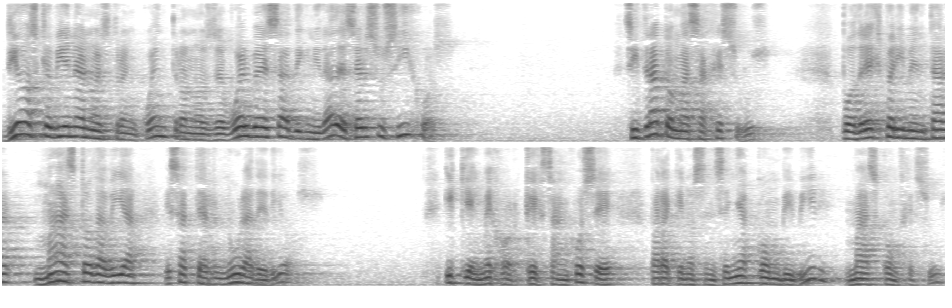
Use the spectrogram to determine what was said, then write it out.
Dios que viene a nuestro encuentro nos devuelve esa dignidad de ser sus hijos. Si trato más a Jesús, podré experimentar más todavía esa ternura de Dios. ¿Y quién mejor que San José para que nos enseñe a convivir más con Jesús?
